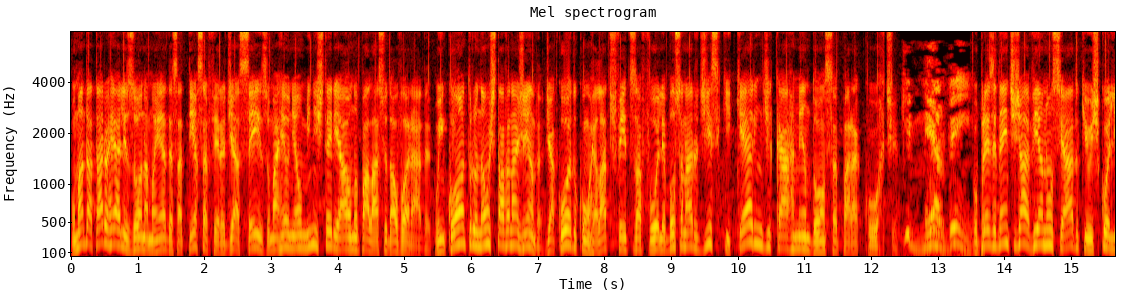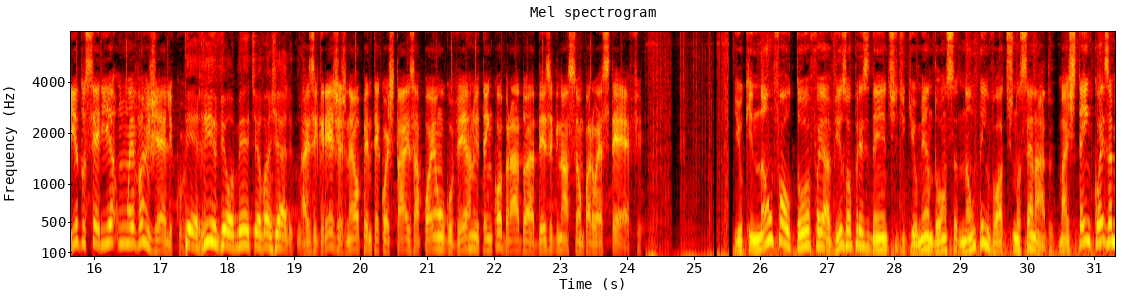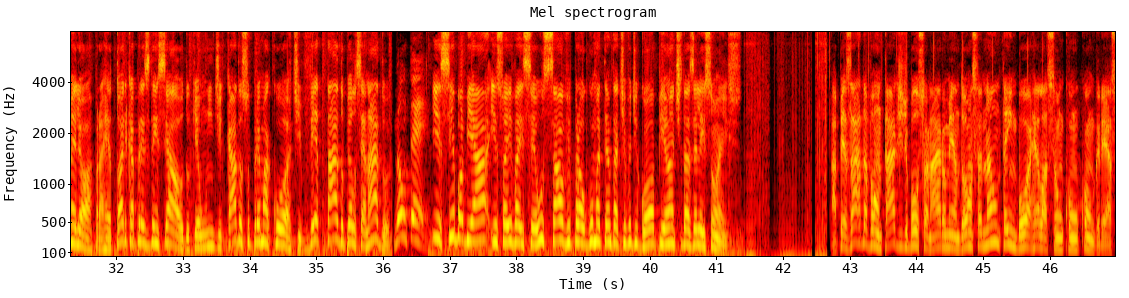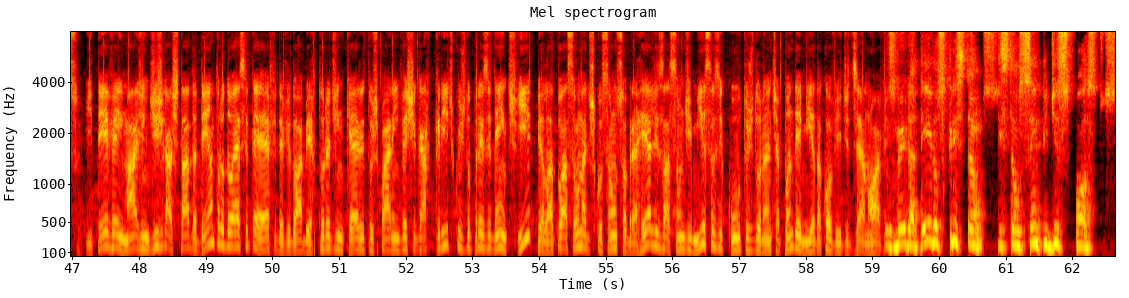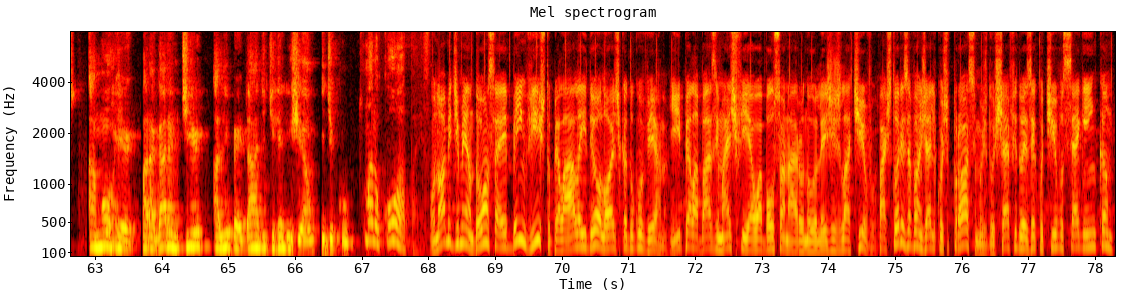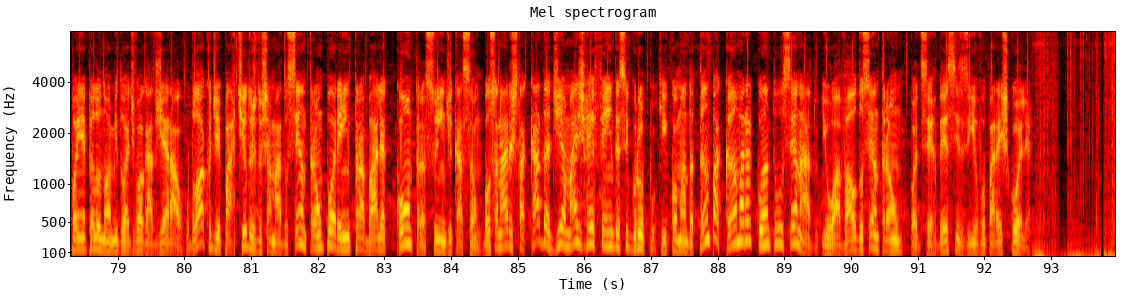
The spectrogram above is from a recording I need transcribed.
O mandatário realizou na manhã dessa terça-feira, dia 6, uma reunião ministerial no Palácio da Alvorada. O encontro não estava na agenda. De acordo com relatos feitos à Folha, Bolsonaro disse que quer indicar Mendonça para a corte. Que merda, hein? O presidente já havia anunciado que o escolhido seria um evangélico. Terrivelmente evangélico. As igrejas neopentecostais apoiam o governo e têm cobrado a designação para o STF. E o que não faltou foi aviso ao presidente de que o Mendonça não tem votos no Senado. Mas tem coisa melhor para a retórica presidencial do que um indicado à Suprema Corte vetado pelo Senado? Não tem. E se bobear, isso aí vai ser o salve para alguma tentativa de golpe antes das eleições. Apesar da vontade de Bolsonaro, Mendonça não tem boa relação com o Congresso e teve a imagem desgastada dentro do STF devido à abertura de inquéritos para investigar críticos do presidente e pela atuação na discussão sobre a realização de missas e cultos durante a pandemia da Covid-19. Os verdadeiros cristãos estão sempre dispostos a morrer para garantir a liberdade de religião e de culto. Toma no cu, rapaz. O nome de Mendonça é bem visto pela ala ideológica do governo e pela base mais fiel a Bolsonaro no legislativo. Pastores evangélicos próximos do chefe do executivo seguem em campanha pelo nome do advogado-geral. O bloco de partidos do chamado Centrão, porém, trabalha contra sua indicação. Bolsonaro está cada dia mais refém desse grupo, que comanda tanto a Câmara quanto o Senado. E o aval do Centrão pode ser decisivo para a escolha.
